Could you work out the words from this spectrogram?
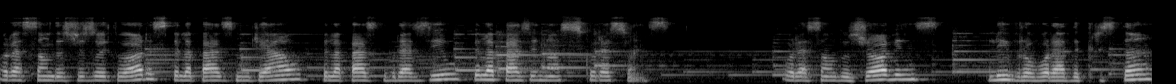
Oração das 18 horas pela paz mundial, pela paz do Brasil, pela paz em nossos corações. Oração dos jovens, livro Alvorada Cristã,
